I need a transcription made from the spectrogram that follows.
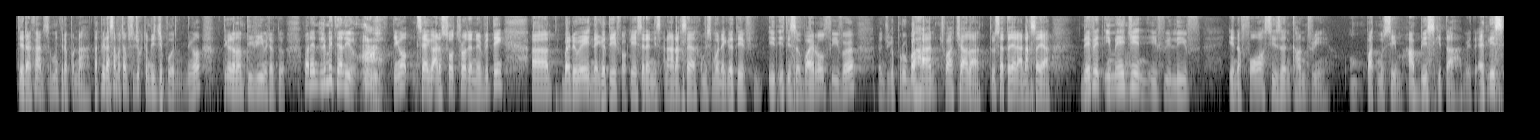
Tidak kan? Semua tidak pernah. Tapi rasa macam sejuk macam di Jepun. Tengok, tengok dalam TV macam tu. But then, let me tell you, tengok saya agak ada sore throat and everything. Uh, by the way, negatif. Okay, saya dan anak-anak saya, kami semua negatif. It, it is a viral fever dan juga perubahan cuaca lah. Tu saya tanya anak saya, David, imagine if we live in a four season country empat musim habis kita betul at least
